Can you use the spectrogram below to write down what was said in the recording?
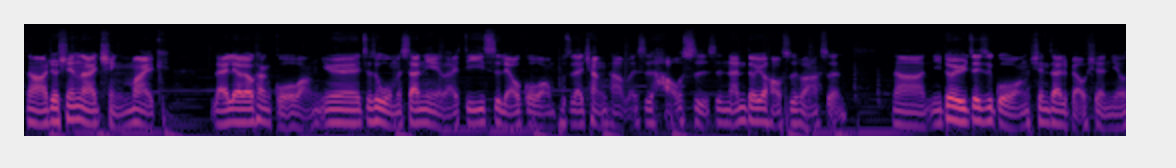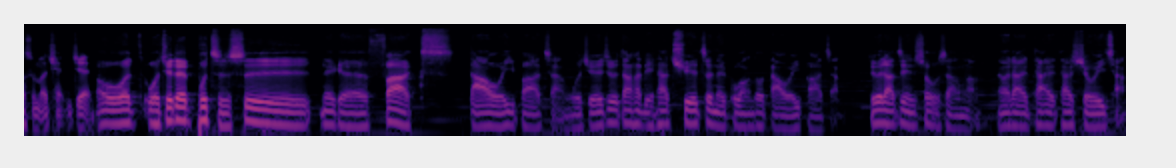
那就先来请 Mike 来聊聊看国王，因为这是我们三年以来第一次聊国王，不是在呛他们，是好事，是难得有好事发生。那你对于这支国王现在的表现，你有什么浅见？哦，我我觉得不只是那个 Fox。打我一巴掌，我觉得就是当他连他缺阵的国王都打我一巴掌，就是他之前受伤嘛，然后他他他休一场，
